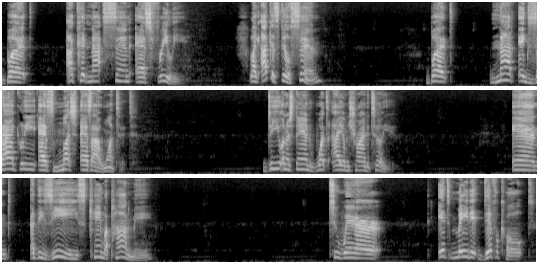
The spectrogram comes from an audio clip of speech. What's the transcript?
but I could not sin as freely. Like, I could still sin, but not exactly as much as I wanted. Do you understand what I am trying to tell you? And a disease came upon me to where it made it difficult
